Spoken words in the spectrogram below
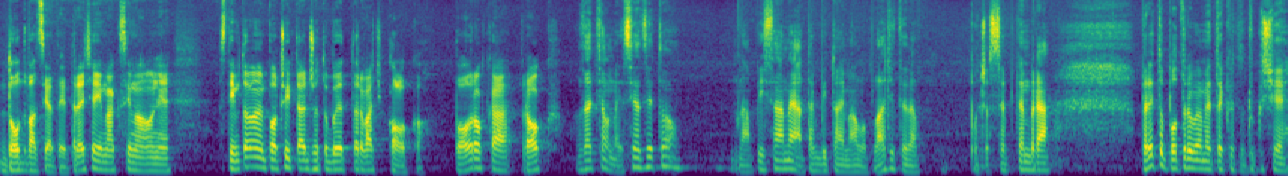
do 23. maximálne. S týmto máme počítať, že to bude trvať koľko? Pol roka, rok? Zatiaľ mesiac je to napísané a tak by to aj malo platiť, teda počas septembra. Preto potrebujeme takéto dlhšie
